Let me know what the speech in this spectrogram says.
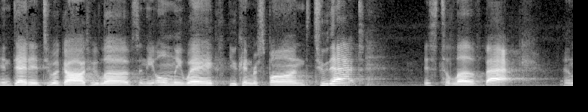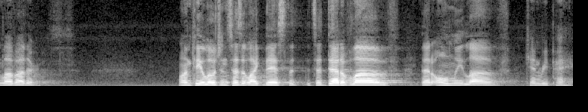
Indebted to a God who loves, and the only way you can respond to that is to love back and love others. One theologian says it like this that it's a debt of love that only love can repay.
